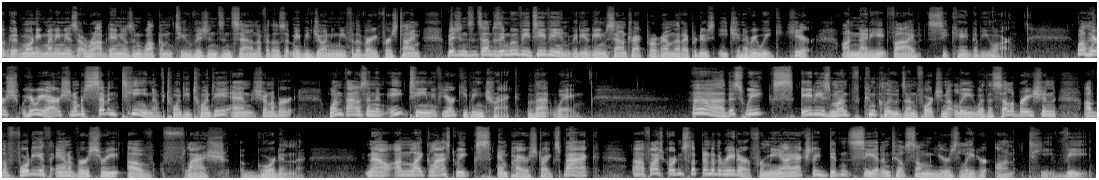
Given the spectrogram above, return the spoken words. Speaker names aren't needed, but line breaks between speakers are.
Well, good morning. My name is Rob Daniels, and welcome to Visions in Sound. Now, for those that may be joining me for the very first time, Visions in Sound is a movie, TV, and video game soundtrack program that I produce each and every week here on 98.5 CKWR. Well, here, here we are, show number 17 of 2020, and show number 1018 if you're keeping track that way. Ah, this week's 80s month concludes, unfortunately, with a celebration of the 40th anniversary of Flash Gordon. Now, unlike last week's Empire Strikes Back, uh, Flash Gordon slipped under the radar for me. I actually didn't see it until some years later on TV.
